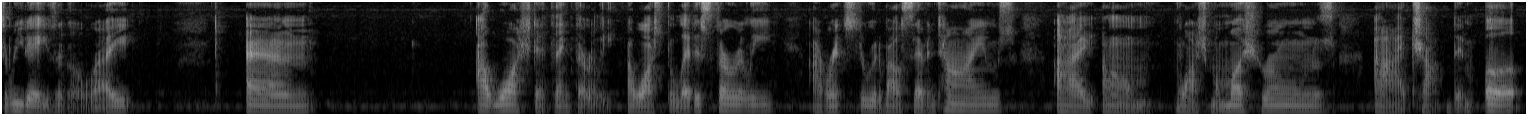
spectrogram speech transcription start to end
three days ago, right? And I washed that thing thoroughly. I washed the lettuce thoroughly. I rinsed through it about seven times. I um washed my mushrooms. I chopped them up.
